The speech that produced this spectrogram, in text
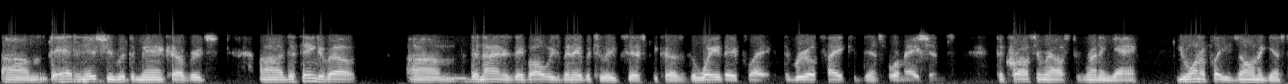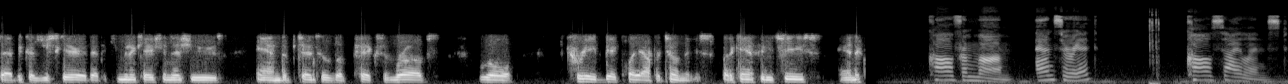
Um, they had an issue with the man coverage. Uh, the thing about um, the Niners, they've always been able to exist because of the way they play, the real tight, condensed formations, the crossing routes, the running game. You want to play zone against that because you're scared that the communication issues and the potentials of picks and rubs will create big play opportunities. But the Kansas City Chiefs and the Call from mom. Answer it. Call silenced.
